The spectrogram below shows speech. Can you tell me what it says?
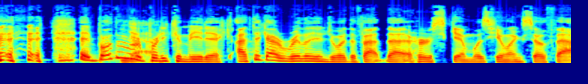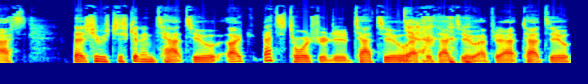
and both of them yeah. are pretty comedic. I think I really enjoyed the fact that her skin was healing so fast that she was just getting tattoo. Like that's torture, dude. Tattoo yeah. after tattoo after that tattoo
